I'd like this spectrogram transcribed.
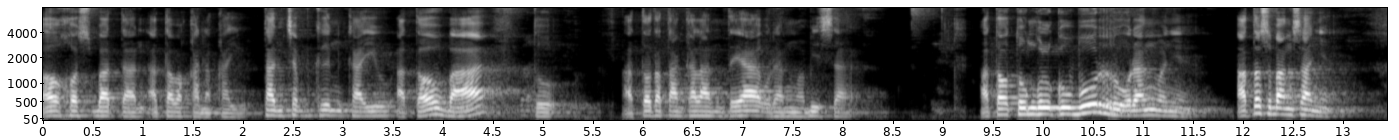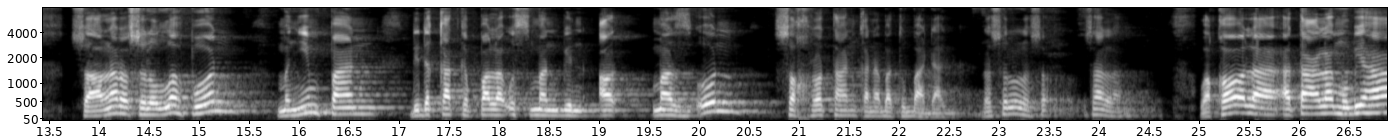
Au khosbatan atau kana kayu. Tancapkeun kayu atau batu. Atau tatangkalan teh orang mah bisa. Atau tunggul kubur orangnya atau sebangsanya. Soalnya Rasulullah pun menyimpan di dekat kepala Utsman bin Maz'un sokhrotan karena batu badag. Rasulullah salam. Wa qala ata'lamu biha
